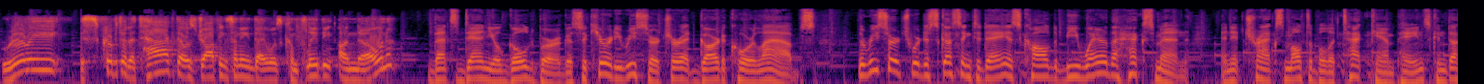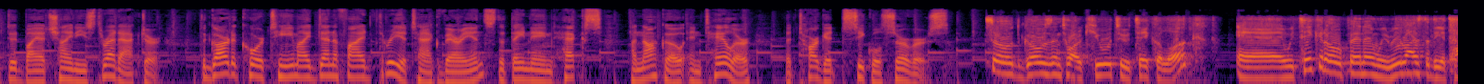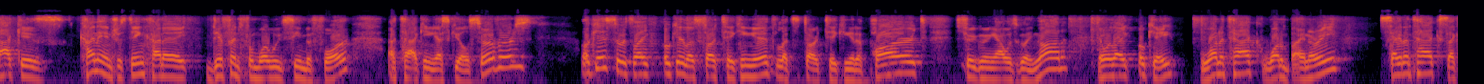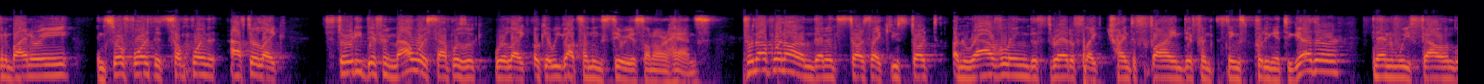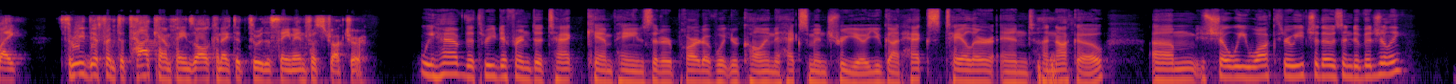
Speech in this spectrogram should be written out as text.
really scripted attack that was dropping something that was completely unknown. That's Daniel Goldberg, a security researcher at Guardicore Labs. The research we're discussing today is called Beware the Hexmen, and it tracks multiple attack campaigns conducted by a Chinese threat actor. The Guardicore team identified three attack variants that they named Hex, Hanako, and Taylor that target SQL servers. So it goes into our queue to take a look. And we take it open and we realize that the attack is kind of interesting, kind of different from what we've seen before, attacking SQL servers. Okay, so it's like, okay, let's start taking it. Let's start taking it apart, figuring out what's going on. And we're like, okay, one attack, one binary, second attack, second binary, and so forth. At some point, after like 30 different malware samples, we're like, okay, we got something serious on our hands. From that point on, then it starts like you start unraveling the thread of like trying to find different things, putting it together. And then we found like three different attack campaigns all connected through the same infrastructure. We have the three different attack campaigns that are part of what you're calling the Hexman trio. You've got Hex, Taylor, and Hanako. Um, shall we walk through each of those individually?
